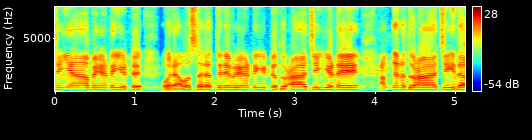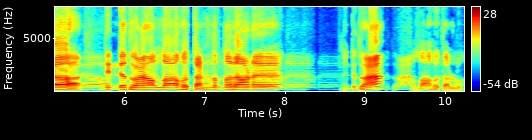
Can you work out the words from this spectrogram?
ചെയ്യാൻ വേണ്ടിയിട്ട് ഒരവസരത്തിന് വേണ്ടിയിട്ട് ദ്വാ ചെയ്യണേ. അങ്ങനെ ദ്വാ ചെയ്ത നിന്റെ ദ്വാ അള്ളാഹു തള്ളുന്നതാണ്. നിന്റെ ദ്വാ അള്ളാഹു തള്ളും.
